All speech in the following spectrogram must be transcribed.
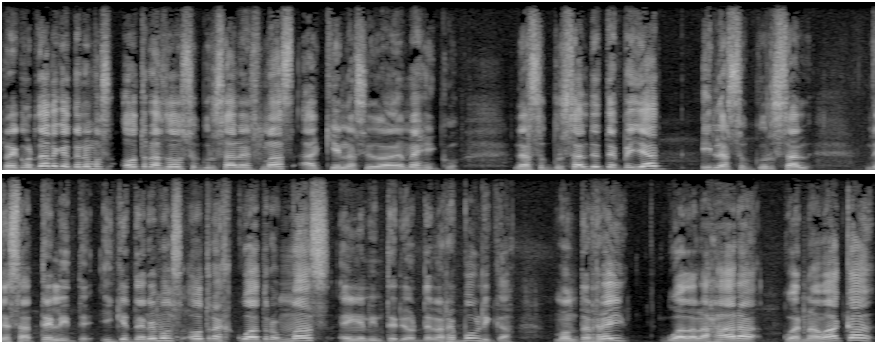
Recordarle que tenemos otras dos sucursales más aquí en la Ciudad de México. La sucursal de Tepeyat y la sucursal de Satélite. Y que tenemos otras cuatro más en el interior de la República. Monterrey, Guadalajara, Cuernavaca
